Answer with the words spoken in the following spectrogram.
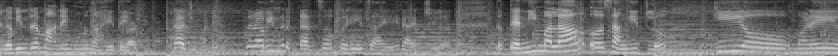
रवींद्र माने म्हणून आहे ते. राजू माने. तर रवींद्र त्याचं हेच आहे राज तर त्यांनी मला सांगितलं की म्हणे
